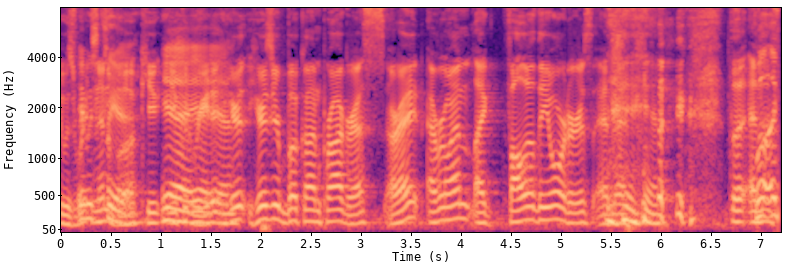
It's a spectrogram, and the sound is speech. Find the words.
It was It written was in a book. You, Yeah, you could yeah, read yeah. it. Here, here's your book on progress. All right, everyone, like follow the orders, and then. the, and well, then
